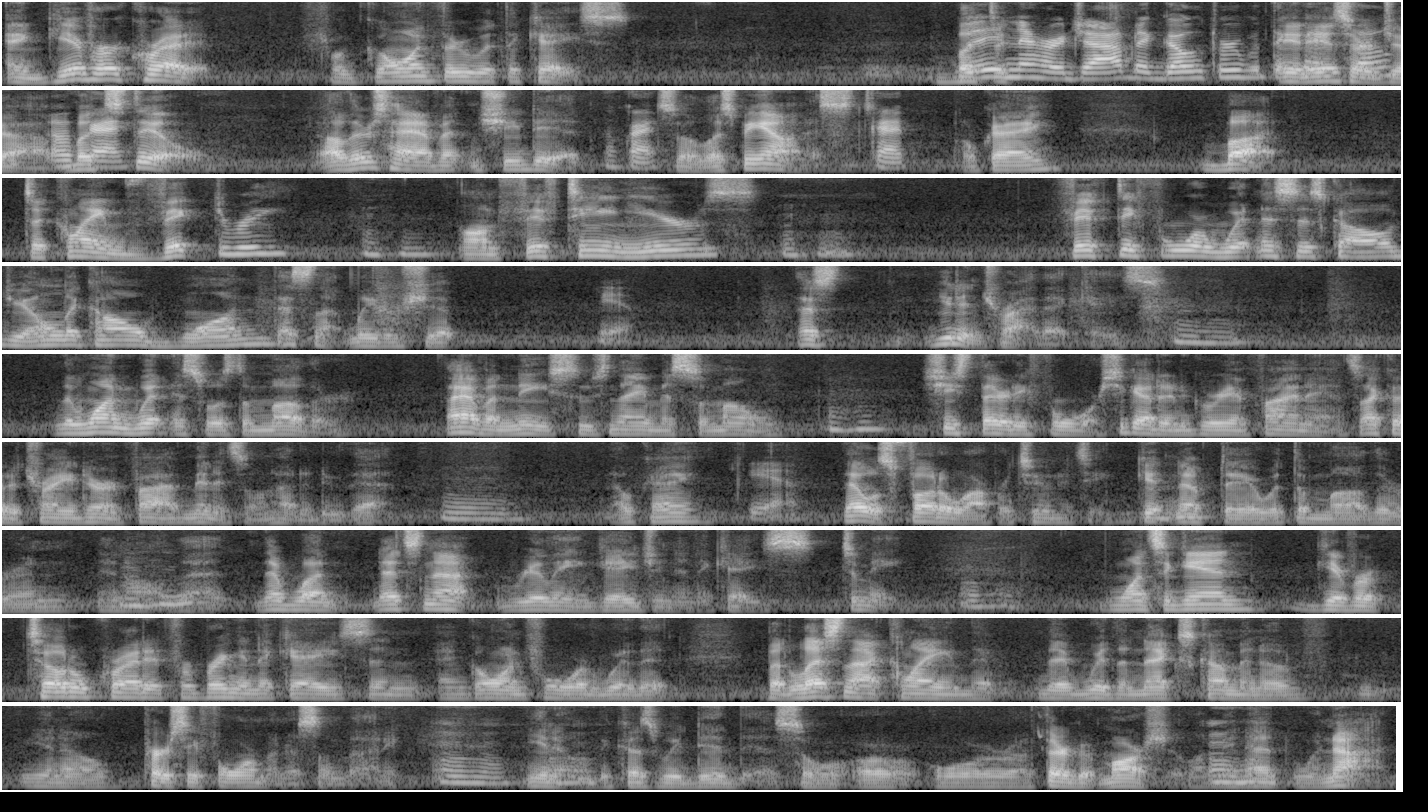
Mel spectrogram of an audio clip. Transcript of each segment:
and give her credit for going through with the case. But the- isn't it her job to go through with the it case, is her though? job, Okay. but still, others haven't, and she did. Okay. So let's be honest, Okay. okay? But to claim victory Mm-hmm. on 15 years, 54 witnesses called, you only called one, that's not leadership. Yeah. That's you didn't try that case. Mm-hmm. The one witness was the mother. I have a niece whose name is Simone. Mm-hmm. She's 34. She got a degree in finance. I could have trained her in five minutes on how to do that. Mm. Okay, Yeah. that was photo opportunity, getting Mm-hmm. up there with the mother and, and all that. That wasn't. That's not really engaging in the case to me. Mm-hmm. Once again, give her total credit for bringing the case and, and going forward with it. But let's not claim that, that we're the next coming of, you know, Percy Foreman or somebody, Mm-hmm. you know, because we did this, or, or, or uh, Thurgood Marshall. I mean, that, we're not.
